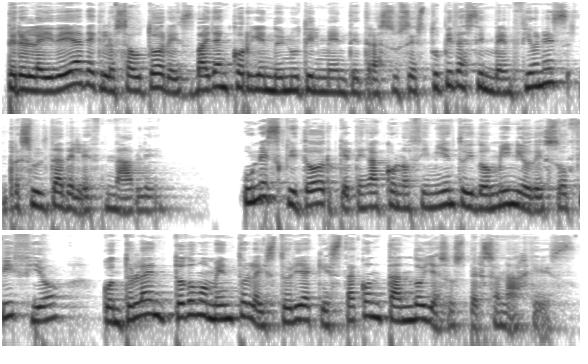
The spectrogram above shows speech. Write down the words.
Pero la idea de que los autores vayan corriendo inútilmente tras sus estúpidas invenciones resulta deleznable. Un escritor que tenga conocimiento y dominio de su oficio controla en todo momento la historia que está contando y a sus personajes.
